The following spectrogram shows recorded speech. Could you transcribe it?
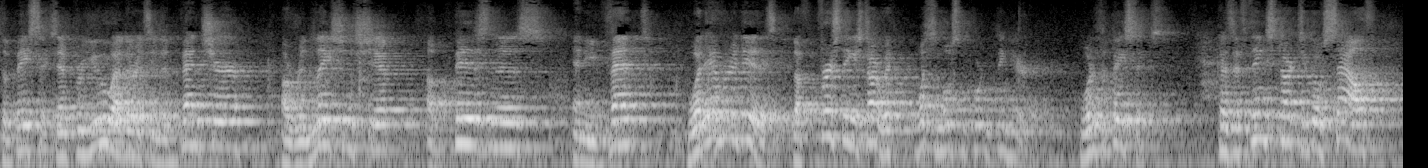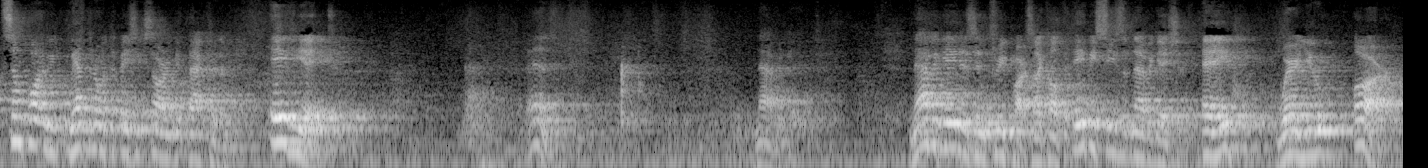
the basics. And for you, whether it's an adventure, a relationship, a business, an event, whatever it is, the first thing you start with, what's the most important thing here? What are the basics? Because if things start to go south, at some point we, we have to know what the basics are and get back to them. Aviate. Then navigate. Navigate is in three parts. I call it the ABCs of navigation. A, where you are.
